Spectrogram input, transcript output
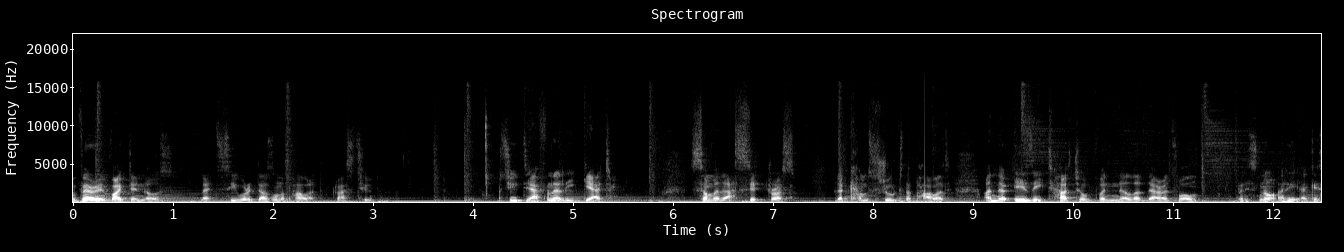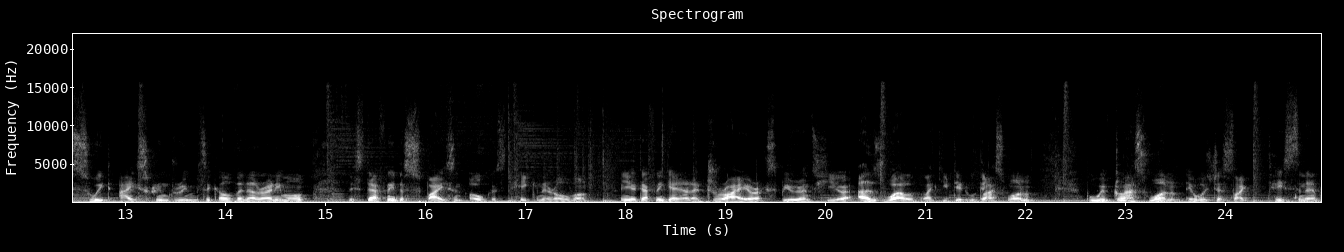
Very inviting nose. Let's see what it does on the palate, Glass 2. So you definitely get some of that citrus, that comes through to the palate. And there is a touch of vanilla there as well. But it's not like a sweet ice cream dreamsicle vanilla anymore. It's definitely the spice and oak is taking it over. And you're definitely getting a drier experience here as well, like you did with glass one. But with glass one, it was just like tasting it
